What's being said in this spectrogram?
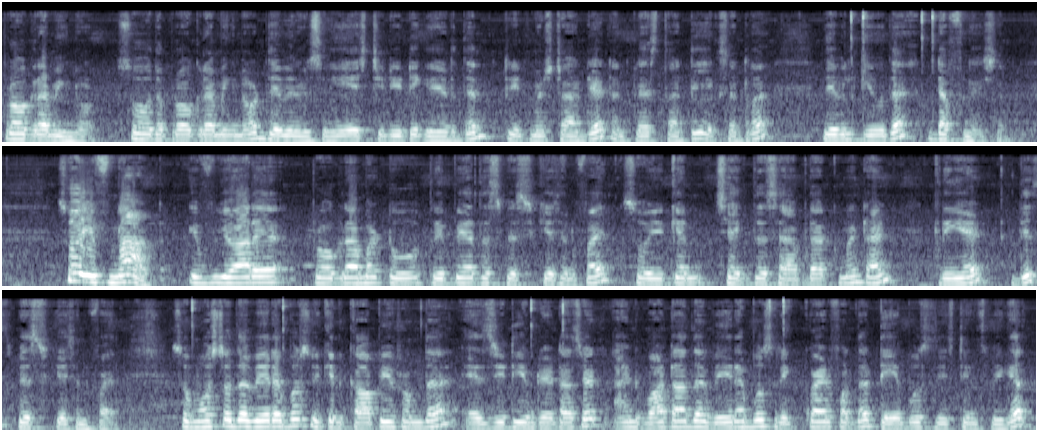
programming node. So the programming node they will mention ASTDT greater than treatment start date and plus 30 etc they will give the definition. So if not if you are a programmer to prepare the specification file so you can check the SAP document and create this specification file so most of the variables we can copy from the SDTM dataset and what are the variables required for the tables listings figure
